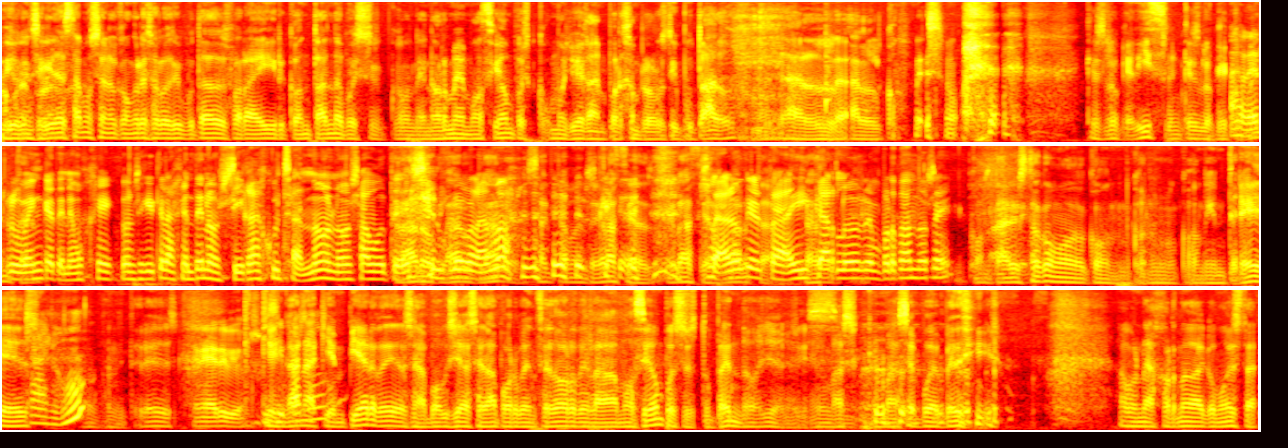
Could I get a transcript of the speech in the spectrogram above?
que al enseguida estamos en el Congreso de los Diputados para ir contando pues con enorme emoción pues cómo llegan, por ejemplo, los diputados al, al Congreso. qué es lo que dicen, qué es lo que A ver, comentan. Rubén, que tenemos que conseguir que la gente nos siga escuchando, no sabotees Claro, el claro, programa. claro, exactamente. Que- Gracias, gracias, Claro que Marta, está ahí claro. Carlos reportándose. Contar esto como con, con- con interés. Claro. Con interés. Qué nervios. Quien si gana, pasa? quien pierde. O sea, Vox ya se da por vencedor de la moción, pues estupendo. Oye, ¿qué más, qué más se puede pedir? a una jornada como esta.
